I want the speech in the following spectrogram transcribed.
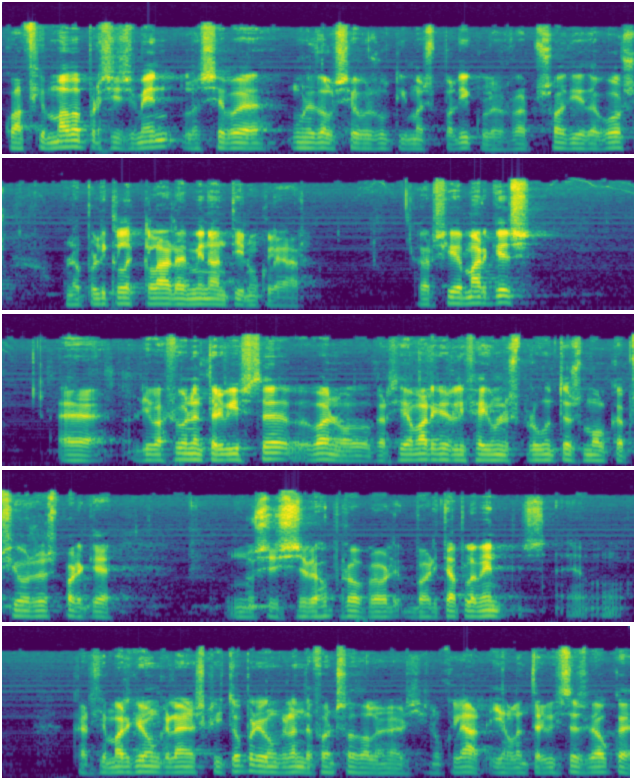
quan filmava precisament la seva, una de les seves últimes pel·lícules, Rapsòdia d'agost, una pel·lícula clarament antinuclear. García Márquez eh, li va fer una entrevista, bueno, García Márquez li feia unes preguntes molt capcioses perquè, no sé si sabeu, però veritablement eh, García Márquez era un gran escriptor però era un gran defensor de l'energia nuclear i en l'entrevista es veu que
